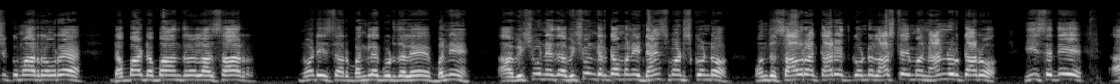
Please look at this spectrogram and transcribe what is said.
ಶಿವಕುಮಾರ್ ಅವರೇ ಡಬ್ಬ ಡಬ್ಬ ಅಂದ್ರಲ್ಲ ಸರ್. ನೋಡಿ ಸರ್, ಬಂಗ್ಲೆಗೂಡದಲ್ಲಿ ಬನ್ನಿ. ಆ ವಿಶ್ವನೇದ ವಿಶ್ವನ್ ಕರ್ಕೊಂಡ್ ಬನ್ನಿ ಡ್ಯಾನ್ಸ್ ಮಾಡಿಸ್ಕೊಂಡು ಒಂದು ಸಾವಿರ ಕಾರ್ ಎತ್ಕೊಂಡು ಲಾಸ್ಟ್ ಟೈಮ್ ನಾನ್ನೂರು ಕಾರು. ಈ ಸತಿ ಆ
